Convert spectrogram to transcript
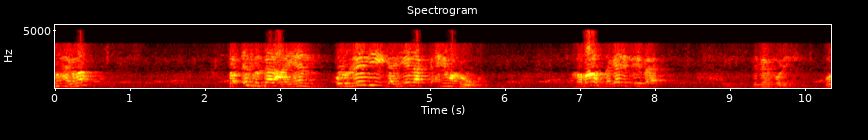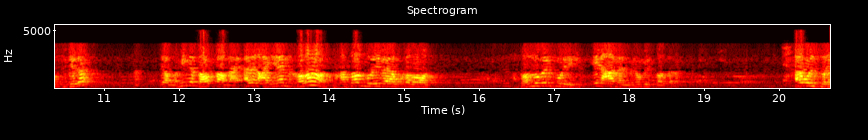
صح يا جماعة؟ طب افرض بقى العيان already جاي لك عينيه مخرومه خلاص ده جالي بايه بقى؟ perforation بص كده. يلا مين يتوقع معايا؟ قال العيان خلاص حصل له إيه بقى وخلاص؟ حصل له perforation إيه العمل من وجهة نظرك؟ أول سؤال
